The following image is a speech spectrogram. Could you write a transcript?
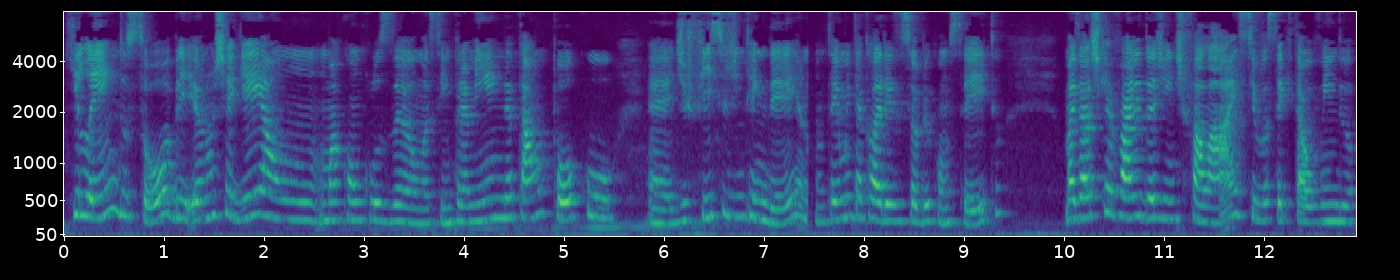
que lendo sobre, eu não cheguei a um, uma conclusão, assim, para mim ainda tá um pouco é, difícil de entender, eu não tenho muita clareza sobre o conceito, Mas acho que é válido a gente falar, e se você que está ouvindo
